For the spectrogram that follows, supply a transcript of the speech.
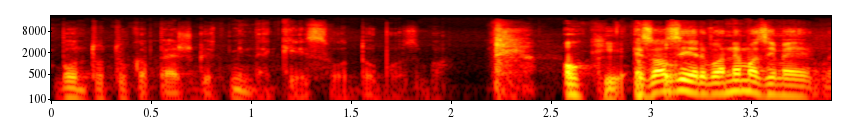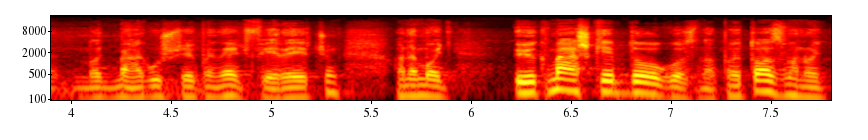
bontottuk a pesgőt, minden kész volt dobozba. Oké, Ez azért van, nem azért, mert nagy mágus vagyok, meg egy félreértsünk, hanem hogy ők másképp dolgoznak. Mert az van, hogy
